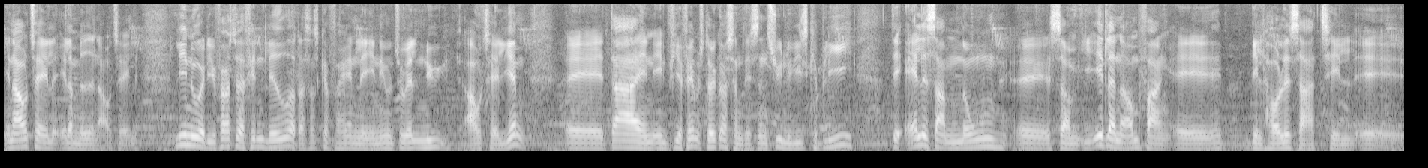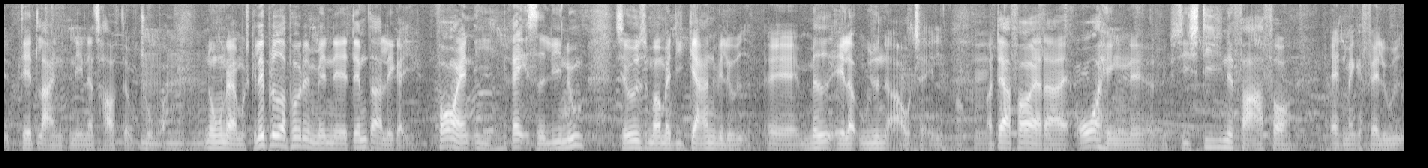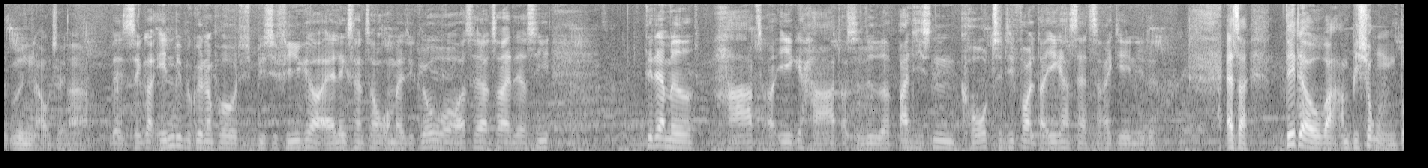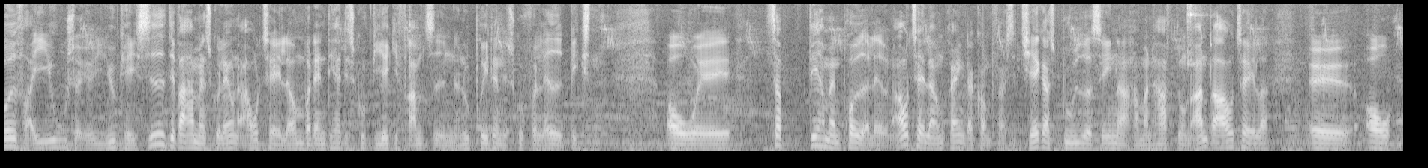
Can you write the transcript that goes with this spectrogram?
en aftale eller med en aftale. Lige nu er de først ved at finde ledere, der så skal forhandle en eventuel ny aftale hjem. Øh, der er en, en 4-5 stykker, som det sandsynligvis kan blive. Det er alle sammen nogen, øh, som i et eller andet omfang øh, vil holde sig til øh, deadline den 31. oktober. Mm-hmm. Nogle er måske lidt blødere på det, men øh, dem, der ligger i foran i ræset lige nu, ser ud som om, at de gerne vil ud øh, med eller uden aftale. Okay. Og derfor er der overhængende, vil sige, stigende fare for, at man kan falde ud uden en aftale. Ja. Jeg tænker, inden vi begynder på det specifikke, og Alex han tager over med de kloge ord også her, så er det at sige, det der med hard og ikke hard og så videre, bare lige sådan kort til de folk, der ikke har sat sig rigtig ind i det. Altså, det der jo var ambitionen, både fra EU's og UK's side, det var, at man skulle lave en aftale om, hvordan det her det skulle virke i fremtiden, når nu britterne skulle forlade Bixen. Og øh, så det har man prøvet at lave en aftale omkring. Der kom først et Tjekkers bud, og senere har man haft nogle andre aftaler. Øh, og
